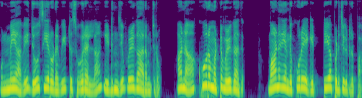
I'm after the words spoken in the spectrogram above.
உண்மையாவே ஜோசியரோட வீட்டு சுவரெல்லாம் இடிஞ்சு விழுக ஆரம்பிச்சிரும். ஆனா கூரை மட்டும் விழுகாது. வானதி அந்த கூரையை கெட்டியா பிடிச்சுக்கிட்டு இருப்பா.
